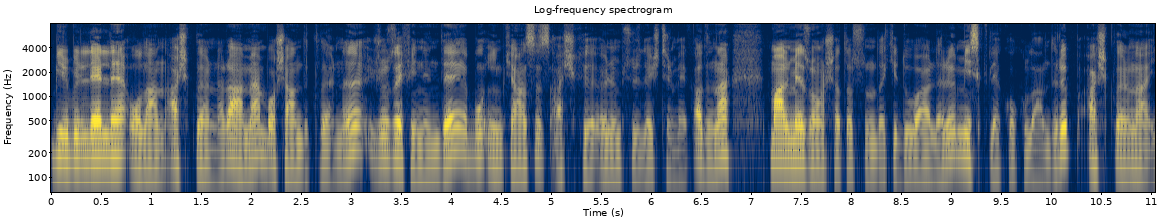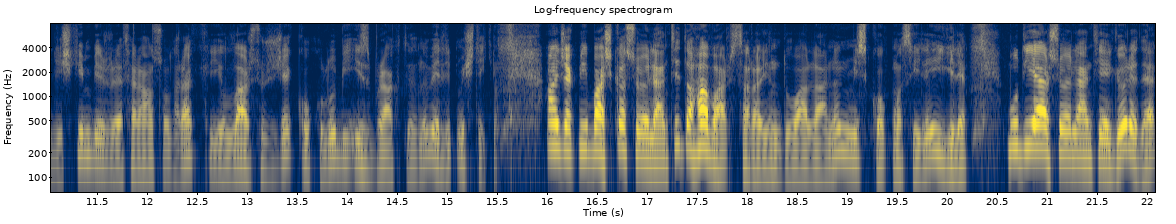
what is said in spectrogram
birbirlerine olan aşklarına rağmen boşandıklarını, Josephine'in de bu imkansız aşkı ölümsüzleştirmek adına Malmezon şatosundaki duvarları miskle kokulandırıp aşklarına ilişkin bir referans olarak yıllar sürecek kokulu bir iz bıraktığını belirtmiştik. Ancak bir başka söylenti daha var sarayın duvarlarının mis kokması ile ilgili. Bu diğer söylentiye göre de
